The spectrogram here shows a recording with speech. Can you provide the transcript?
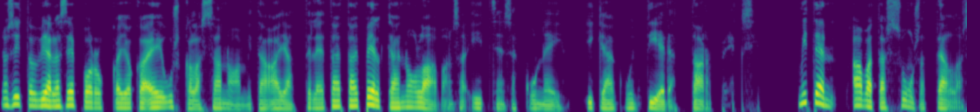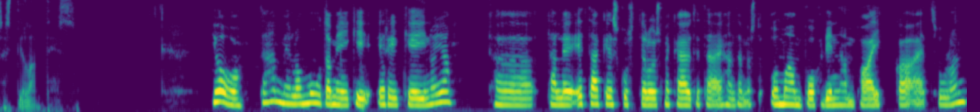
No sitten on vielä se porukka, joka ei uskalla sanoa, mitä ajattelee, tai, tai pelkää nolaavansa itsensä, kun ei ikään kuin tiedä tarpeeksi. Miten avata suunsa tällaisessa tilanteessa? Joo, tähän meillä on muutamiakin eri keinoja. Tälle etäkeskusteluissa me käytetään ihan tämmöistä oman pohdinnan paikkaa, että sulla on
